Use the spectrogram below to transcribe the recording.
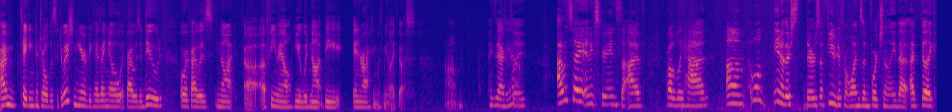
i'm taking control of the situation here because i know if i was a dude or if i was not uh, a female you would not be interacting with me like this. Exactly. Yeah. I would say an experience that I've probably had. Um, well, you know, there's there's a few different ones, unfortunately, that I feel like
